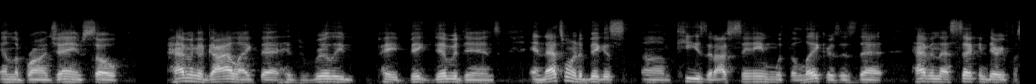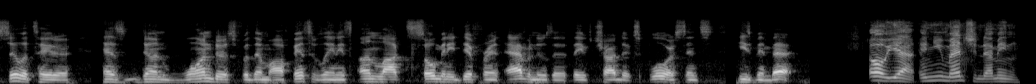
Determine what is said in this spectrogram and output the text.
and LeBron James. So having a guy like that has really paid big dividends, and that's one of the biggest um, keys that I've seen with the Lakers is that having that secondary facilitator has done wonders for them offensively, and it's unlocked so many different avenues that they've tried to explore since he's been back. Oh yeah, and you mentioned, I mean,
